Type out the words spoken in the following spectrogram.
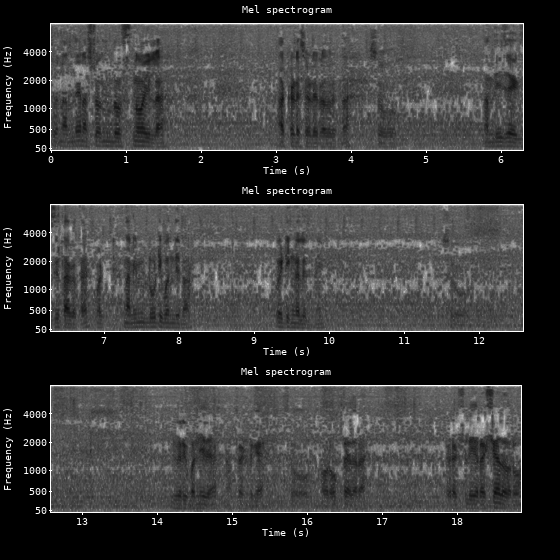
ಸೊ ನಂದೇನು ಅಷ್ಟೊಂದು ಸ್ನೋ ಇಲ್ಲ ಆ ಕಡೆ ಸೈಡ್ ಇರೋದ್ರಿಂದ. ಸೊ ನಂದು ಈಜೆ ಎಕ್ಸಿಟ್ ಆಗುತ್ತೆ. ಬಟ್ ನಾನು ಇನ್ನು ಡ್ಯೂಟಿ ಬಂದಿಲ್ಲ. ವೇಟಿಂಗಲ್ಲಿದ್ದೀನಿ ಸೊ ಇವರಿಗೆ ಬಂದಿದೆ ನಮ್ಮ ಫ್ರೆಂಡ್ಗೆ. ಸೊ ಅವ್ರು ಹೋಗ್ತಾ ಇದ್ದಾರೆ ಇವ್ರು ಆ್ಯಕ್ಚುಲಿ ರಷ್ಯಾದವರು.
